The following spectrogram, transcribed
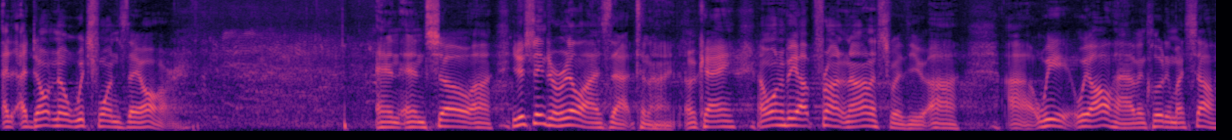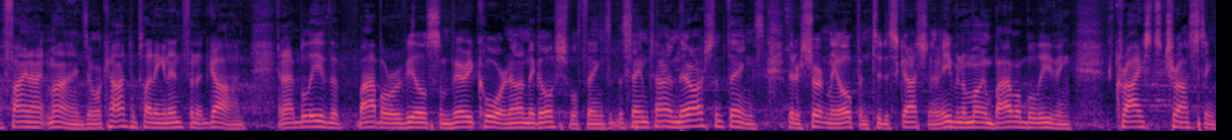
I, I don't know which ones they are. And, and so uh, you just need to realize that tonight, okay? I want to be upfront and honest with you. Uh, uh, we, we all have, including myself, finite minds, and we're contemplating an infinite God. And I believe the Bible reveals some very core, non negotiable things. At the same time, there are some things that are certainly open to discussion, even among Bible believing, Christ trusting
